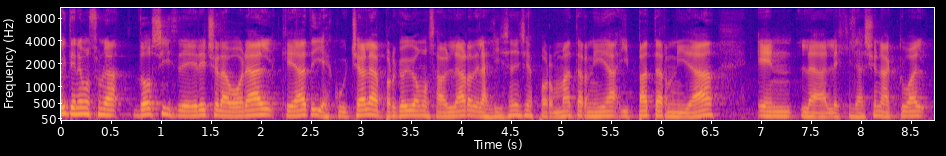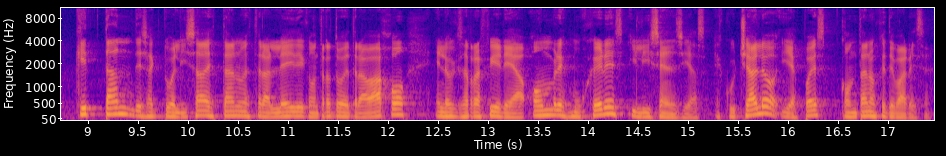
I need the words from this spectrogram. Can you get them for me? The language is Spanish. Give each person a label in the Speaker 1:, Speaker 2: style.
Speaker 1: Hoy tenemos una dosis de derecho laboral, quédate y escúchala porque hoy vamos a hablar de las licencias por maternidad y paternidad en la legislación actual. ¿Qué tan desactualizada está nuestra ley de contrato de trabajo en lo que se refiere a hombres, mujeres y licencias? Escúchalo y después contanos qué te parece.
